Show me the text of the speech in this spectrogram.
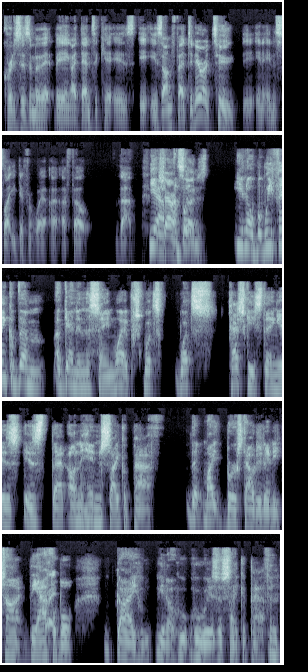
criticism of it being identikit is is unfair. De Niro too, in, in a slightly different way. I, I felt that. Yeah, but Sharon Stone's. You know, but we think of them again in the same way. What's what's Pesci's thing is is that unhinged psychopath that might burst out at any time. The affable right. guy who you know who who is a psychopath, and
